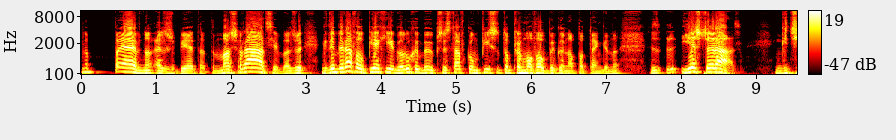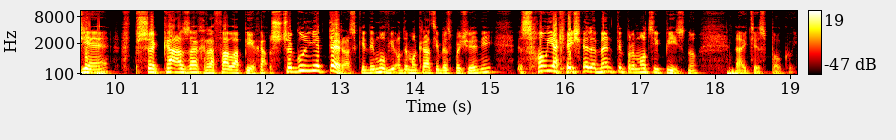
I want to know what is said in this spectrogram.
No pewno, Elżbieta, masz rację. Gdyby Rafał Piech i jego ruchy były przystawką PiSu, to promowałby go na potęgę. No, jeszcze raz. Gdzie w przekazach Rafała Piecha, szczególnie teraz, kiedy mówi o demokracji bezpośredniej, są jakieś elementy promocji PiS? No, dajcie spokój.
